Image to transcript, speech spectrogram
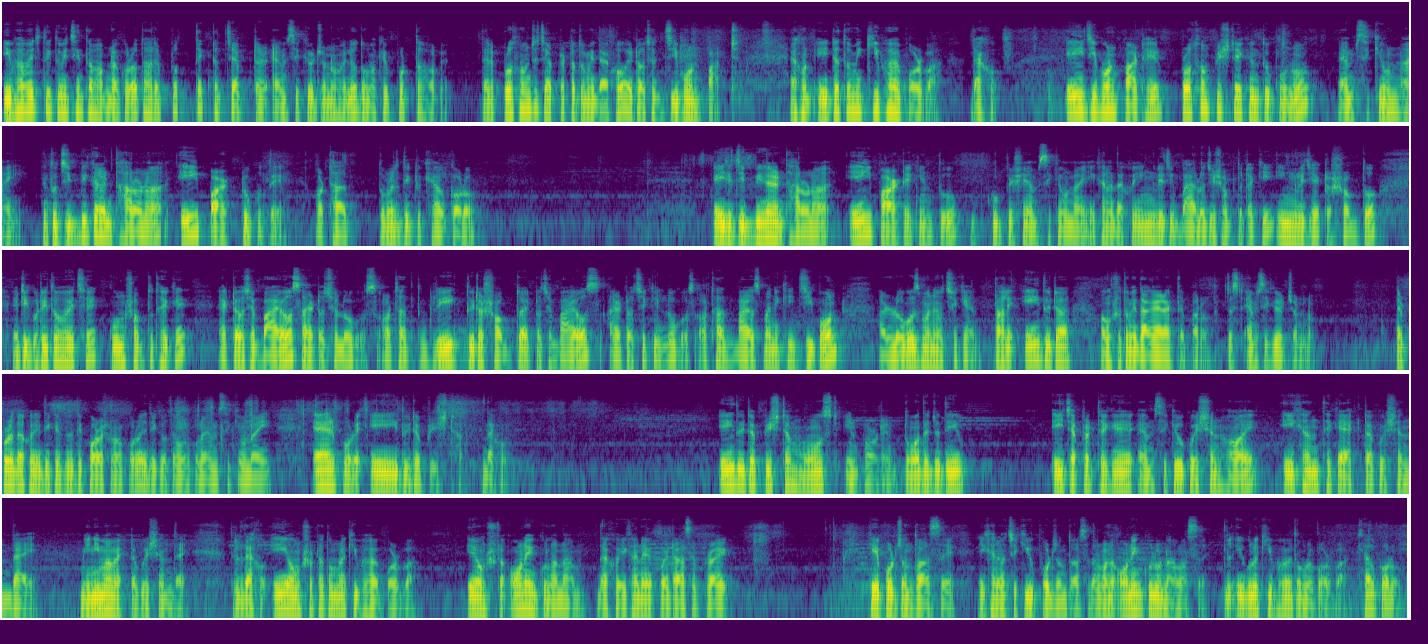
এভাবে যদি তুমি চিন্তা ভাবনা করো, তাহলে প্রত্যেকটা চ্যাপ্টার এমসিকিউর জন্য হলেও তোমাকে পড়তে হবে। তাহলে প্রথম যে চ্যাপ্টারটা তুমি দেখো, এটা হচ্ছে জীবন পাঠ। এখন এইটা তুমি কীভাবে পড়বা? দেখো, এই জীবন পাঠের প্রথম পৃষ্ঠায় কিন্তু কোনো এমসিকিউ নাই। কিন্তু জীববিজ্ঞানের ধারণা এই পার্টটুকুতে অর্থাৎ তোমরা যদি একটু খেয়াল করো এই যে জীববিজ্ঞানের ধারণা, এই পার্টে কিন্তু খুব বেশি এমসিকিউ নাই। এখানে দেখো ইংরেজি বায়োলজি শব্দটা কি? ইংরেজি একটা শব্দ। এটি গঠিত হয়েছে কোন শব্দ থেকে? একটা হচ্ছে বায়োস আর একটা হচ্ছে লোগোস অর্থাৎ গ্রিক দুইটা শব্দ, একটা হচ্ছে বায়োস আর একটা হচ্ছে কি? লোগোস অর্থাৎ বায়োস মানে কি? জীবন আর লোগোস মানে হচ্ছে জ্ঞান। তাহলে এই দুইটা অংশ তুমি দাগায় রাখতে পারো জাস্ট এমসিকিউর জন্য। এরপরে দেখো এদিকে যদি পড়াশোনা করো, এদিকেও তেমন কোনো এমসিকিউ নাই। এরপরে এই দুইটা পৃষ্ঠা, দেখো। এই দুইটা পৃষ্ঠা মোস্ট ইম্পর্ট্যান্ট তোমাদের যদি এই চ্যাপ্টার থেকে এমসিকিউ কোয়েশ্চেন হয়, এইখান থেকে একটা কোয়েশ্চেন দেয় মিনিমাম একটা কোয়েশ্চেন দেয়। তাহলে দেখো, এই অংশটা তোমরা কীভাবে পড়বা? এই অংশটা অনেকগুলো নাম। দেখো, এখানে কয়টা আছে প্রায়, কে পর্যন্ত আছে, এখানে হচ্ছে কিউ পর্যন্ত আছে, তার মানে অনেকগুলো নাম আছে। এগুলো কীভাবে তোমরা পড়বা? খেয়াল করো।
